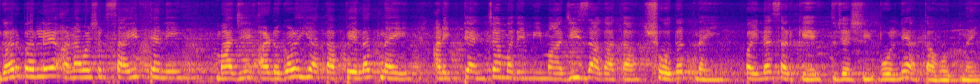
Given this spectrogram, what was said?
घर भरले अनावश्यक साहित्याने माझी अडगळही आता पेलत नाही आणि त्यांच्यामध्ये मी माझी जागा आता शोधत नाही. पहिल्यासारखे तुझ्याशी बोलणे आता होत नाही.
